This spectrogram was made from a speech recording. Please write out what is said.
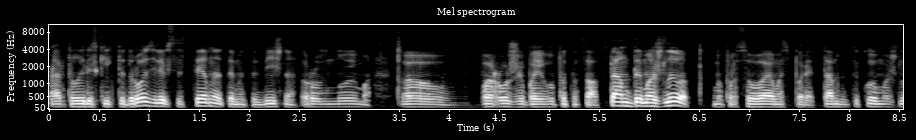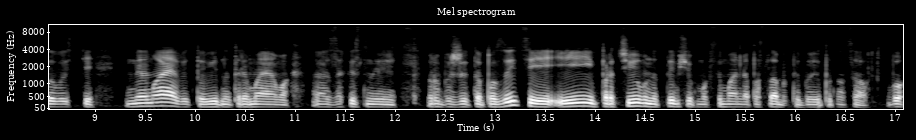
артилерійських підрозділів системно та методично руйнуємо е, ворожий бойовий потенціал. Там, де можливо, ми просуваємось вперед. Там, де такої можливості немає, відповідно тримаємо е, захисні рубежі та позиції і працюємо над тим, щоб максимально послабити бойовий потенціал. Бо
